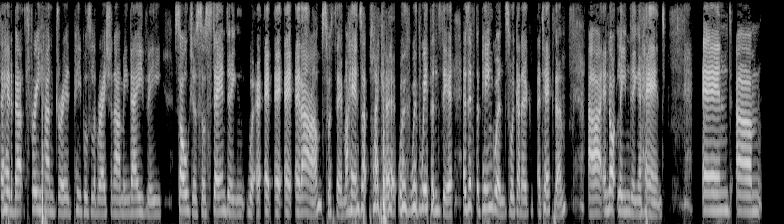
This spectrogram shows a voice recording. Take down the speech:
They had about 300 People's Liberation Army Navy soldiers so standing at, at, at arms with their my hands up like a, with, with, weapons there, as if the penguins were going to attack them, uh, and not lending a hand. And um,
